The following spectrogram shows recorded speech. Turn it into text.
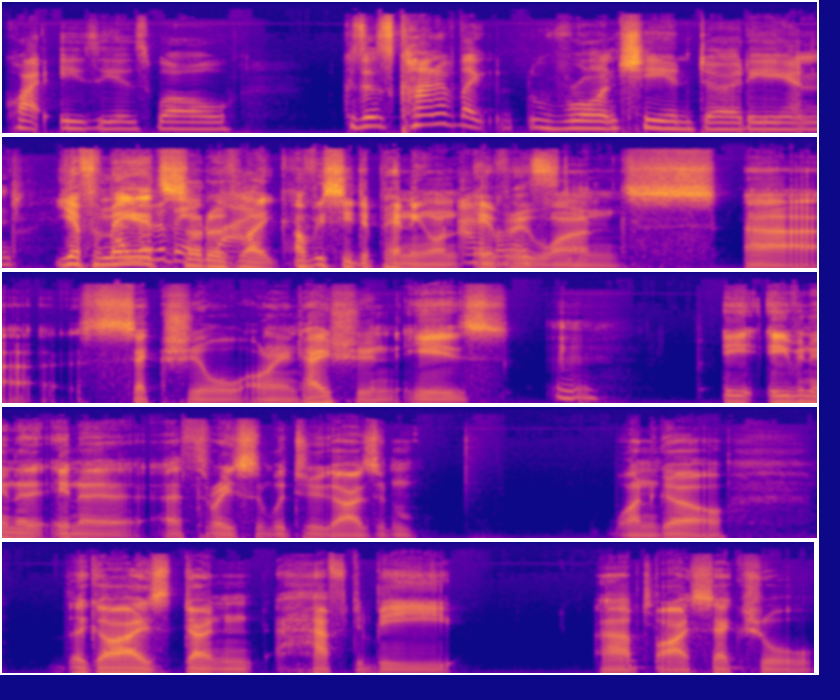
quite easy as well. Because it's kind of like raunchy and dirty. And Yeah, for me, it's sort of like like obviously depending on animalistic. everyone's uh, sexual orientation is Mm. e- even in a in a, a threesome with two guys and one girl, the guys don't have to be uh, bisexual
